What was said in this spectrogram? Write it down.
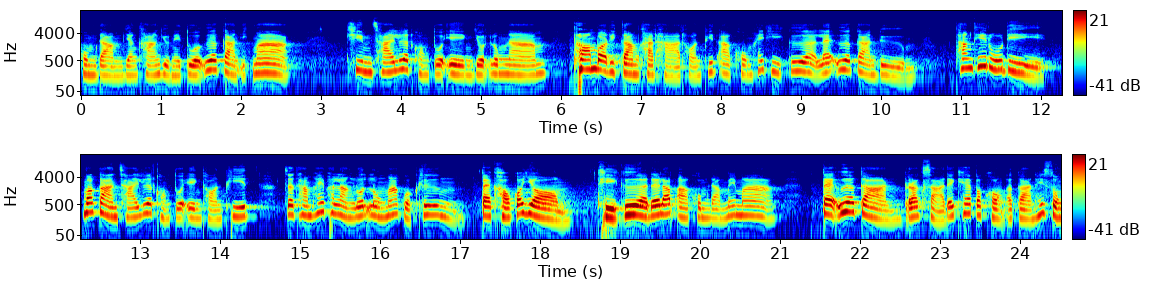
คมดำยังค้างอยู่ในตัวเอื้อการอีกมาก คิมใช้เลือดของตัวเองหยดลงน้ำพร้อมบริกรรมคาถาถอนพิษอาคมให้ทีเกื้อและเอื้อการดื่ม ทั้งที่รู้ดีว่าการใช้เลือดของตัวเองถอนพิษ จะทำให้พลังลดลงมากกว่าครึ่ง แต่เขาก็ยอม ทีเกื้อได้รับอาคมดำไม่มาก แต่เอื้อการรักษาได้แค่ประคองอาการให้ทรง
